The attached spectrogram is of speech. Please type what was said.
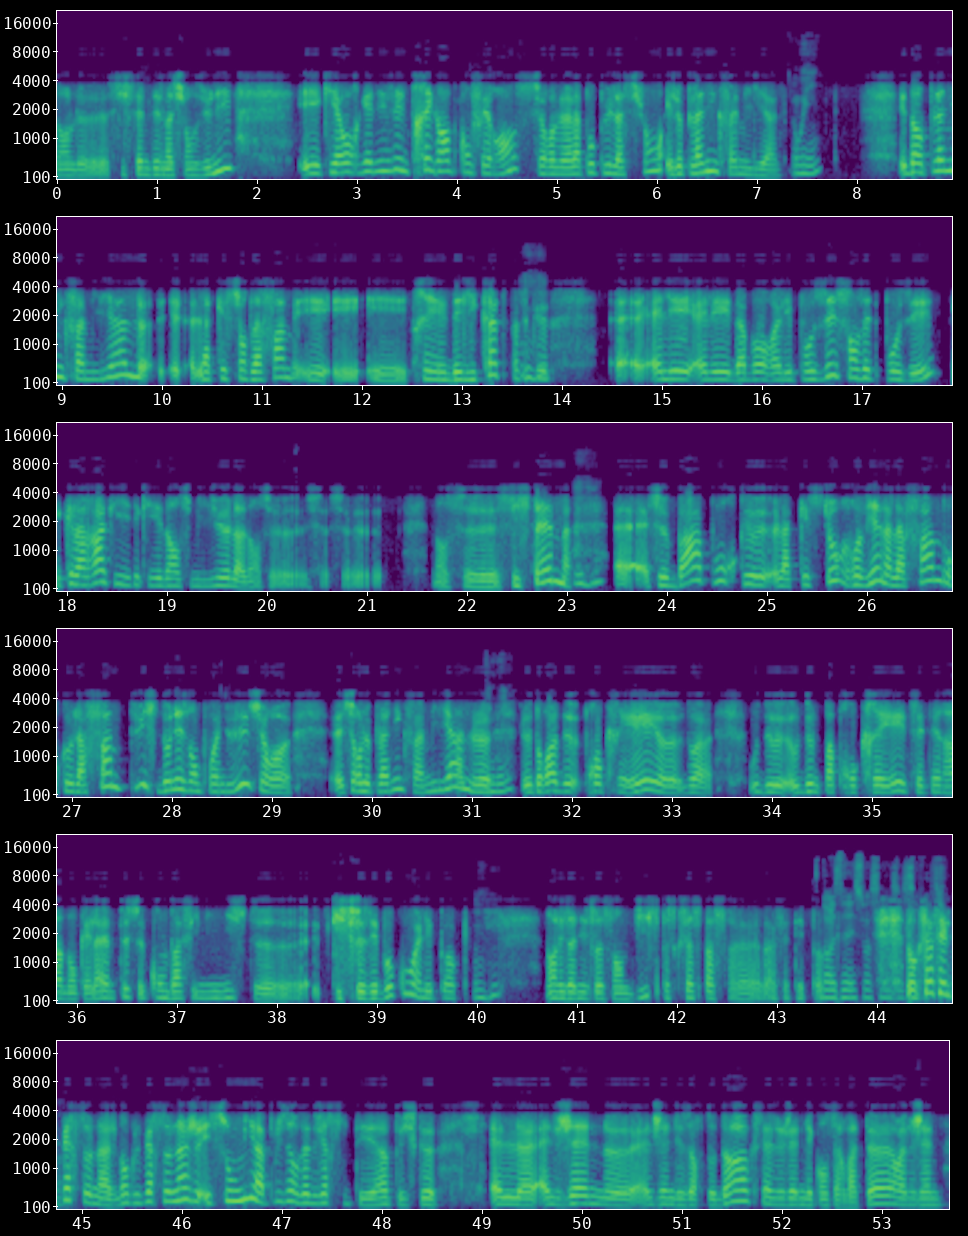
dans le système des Nations Unies, et qui a organisé une très grande conférence sur la population et le planning familial. Oui. Et dans le planning familial, la question de la femme est, très délicate parce mhm. que euh, elle est, elle est d'abord, elle est posée sans être posée. Et Clara, qui, qui est dans ce milieu-là, dans ce, ce, dans ce système mhm. euh, se bat pour que la question revienne à la femme, pour que la femme puisse donner son point de vue sur euh, sur le planning familial, le, droit de procréer euh, doit, ou, de, de ne pas procréer, etc. Donc elle a un peu ce combat féministe qui se faisait beaucoup à l'époque. Mhm dans les années 70, parce que ça se passe à, cette époque. Dans les années 70. Donc ça, c'est le personnage. Donc le personnage est soumis à plusieurs adversités, hein, puisque elle, elle, gêne, elle gêne les orthodoxes, elle gêne les conservateurs, elle gêne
